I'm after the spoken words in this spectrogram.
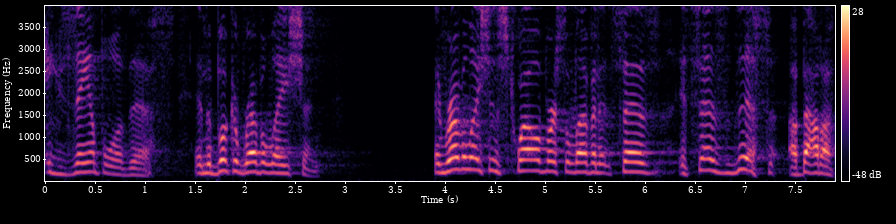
example of this in the book of Revelation. In Revelations 12, verse 11, it says, it says this about a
